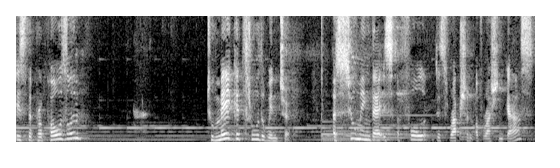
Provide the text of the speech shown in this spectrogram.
is the proposal? To make it through the winter, assuming there is a full disruption of Russian gas,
